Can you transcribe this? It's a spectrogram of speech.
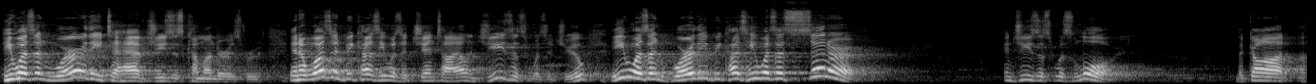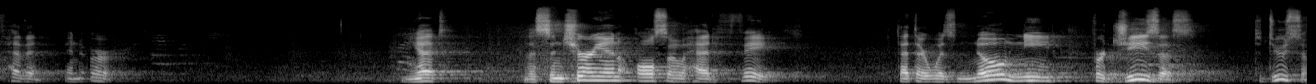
He wasn't worthy to have Jesus come under his roof. And it wasn't because he was a Gentile and Jesus was a Jew. He wasn't worthy because he was a sinner and Jesus was Lord, the God of heaven and earth. Yet, the centurion also had faith that there was no need for Jesus to do so,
